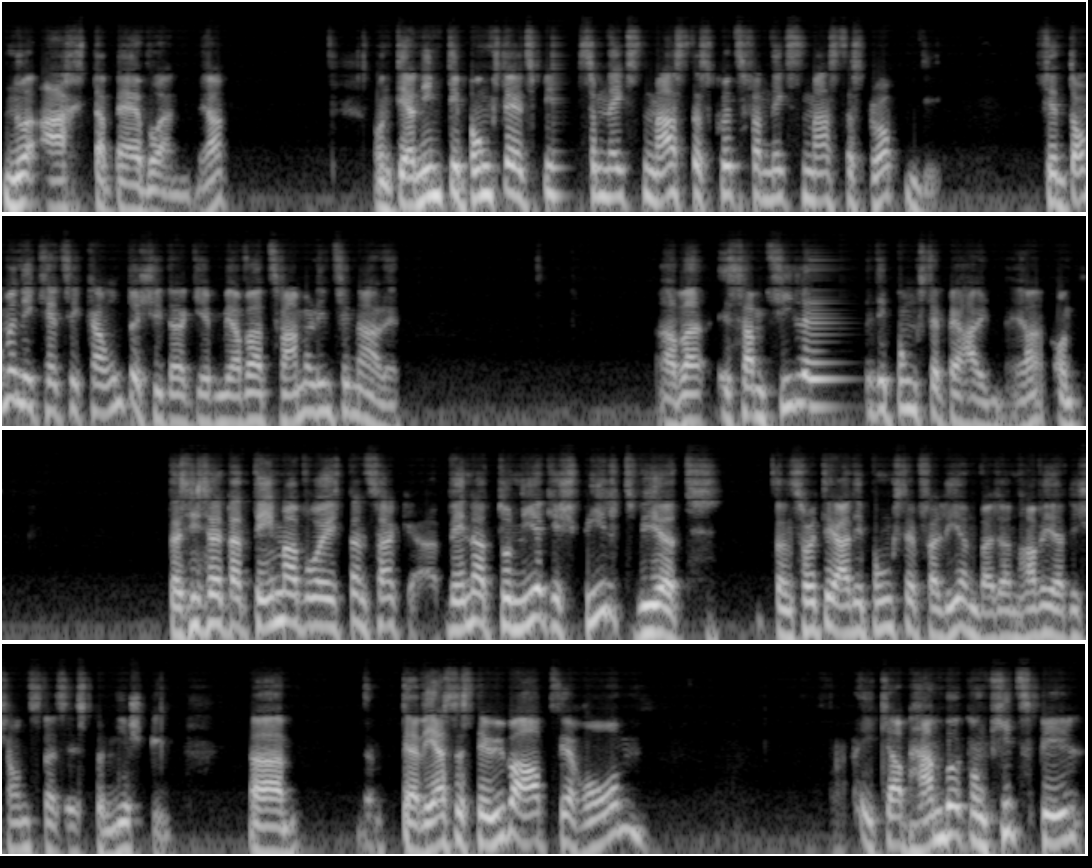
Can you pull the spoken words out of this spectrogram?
nur acht dabei waren. Ja? Und der nimmt die Punkte jetzt bis zum nächsten Masters, kurz vor dem nächsten Masters droppen die. Für Dominik hätte sich kein Unterschied ergeben. Er war zweimal im Finale. Aber es haben viele die Punkte behalten. Ja? Und das ist halt ein Thema, wo ich dann sage, wenn ein Turnier gespielt wird, dann sollte er auch die Punkte verlieren, weil dann habe ich ja die Chance, dass ich das Turnier spiele. Äh, perverseste überhaupt für Rom. Ich glaube, Hamburg und Kitzbühel,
